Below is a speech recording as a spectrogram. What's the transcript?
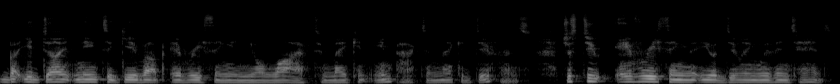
But you don't need to give up everything in your life to make an impact and make a difference. Just do everything that you're doing with intent.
